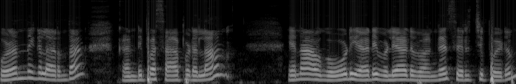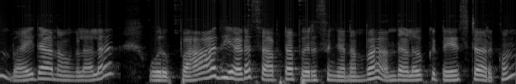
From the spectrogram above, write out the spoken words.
குழந்தைங்களாக இருந்தால் கண்டிப்பாக சாப்பிடலாம். ஏன்னா அவங்க ஓடி ஆடி விளையாடுவாங்க செரிச்சு போயிடும். வயதானவங்களால் ஒரு பாதி அடை சாப்பிட்டா பெருசுங்க. நம்ம அந்த அளவுக்கு டேஸ்ட்டாக இருக்கும்.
